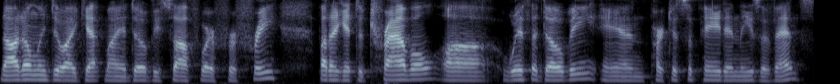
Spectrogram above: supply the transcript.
Not only do I get my Adobe software for free, but I get to travel uh, with Adobe and participate in these events,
